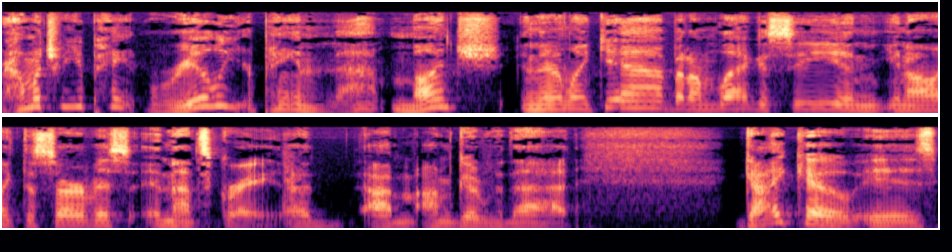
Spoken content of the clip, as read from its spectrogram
how much are you paying? Really, you're paying that much? And they're like, yeah, but I'm legacy, and you know, I like the service, and that's great. I, I'm I'm good with that. Geico is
